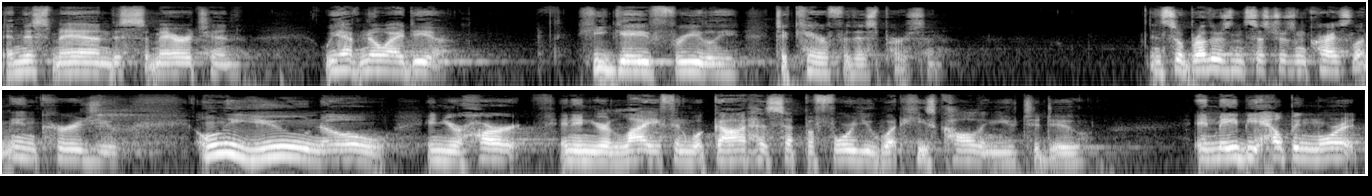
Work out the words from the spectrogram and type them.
And this man, this Samaritan, we have no idea. He gave freely to care for this person. And so, brothers and sisters in Christ, let me encourage you. Only you know in your heart and in your life and what God has set before you what He's calling you to do. It may be helping more at,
